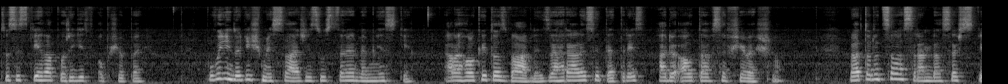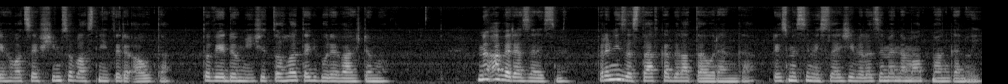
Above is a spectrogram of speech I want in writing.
co si stihla pořídit v obšopech. Původně totiž myslela, že zůstane ve městě, ale holky to zvládly, zahrály si Tetris a do auta se vše vešlo. Byla to docela sranda se stěhovat se vším, co vlastníte do auta. To vědomí, že tohle teď bude váš domov. No a vyrazili jsme. První zastávka byla Tauranga, kde jsme si mysleli, že vylezeme na Mount Manganui.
